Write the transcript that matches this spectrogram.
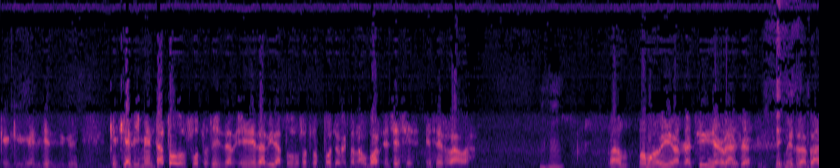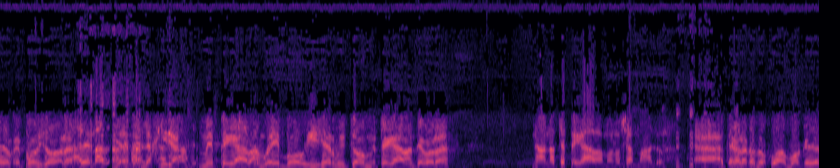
que, que, que- que- que- que alimenta a todos los otros y da, y da vida a todos los otros pollos que están ahí. Bueno, ese, ese, ese es Raba. Ujú. Vamos, vamos a ver, Cachiña, gracias. Me tratás de repollo ahora. Además- y antes además- en la gira además- me pegaban, eh, vos, Guillermo y todos me pegaban, ¿te acordás? No, no te pegábamos, no seas malo. Ah, ¿Te acordás cuando jugábamos aquella...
